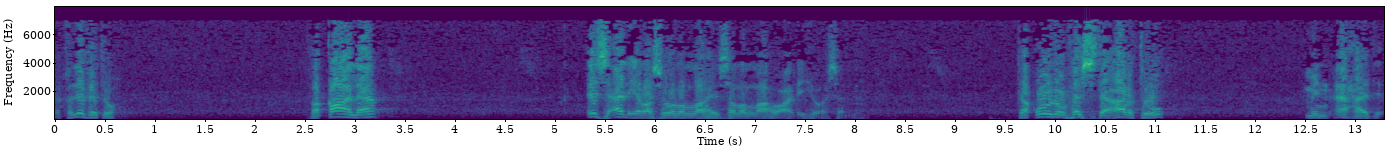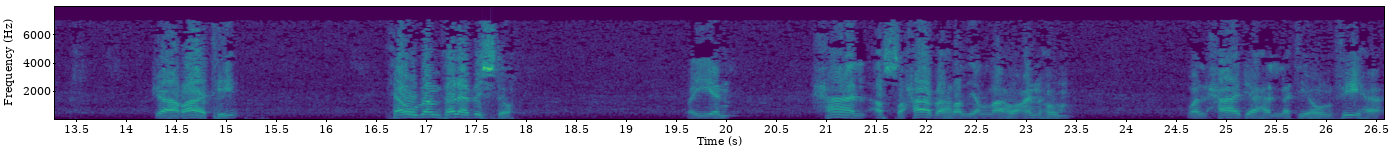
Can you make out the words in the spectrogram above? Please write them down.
اقذفته. فقال اسأل رسول الله صلى الله عليه وسلم. تقول فاستعرت من أحد جاراتي ثوبا فلبسته. بين حال الصحابة رضي الله عنهم والحاجة التي هم فيها.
